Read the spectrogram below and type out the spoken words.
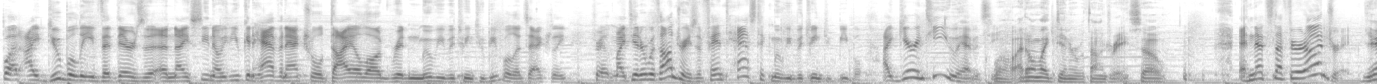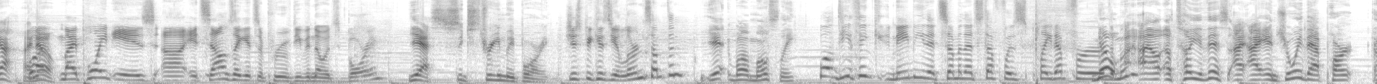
But I do believe that there's a, a nice, you know, you can have an actual dialogue-ridden movie between two people. That's actually My Dinner with Andre is a fantastic movie between two people. I guarantee you haven't seen. well, I don't like dinner with Andre, so. And that's not fair to Andre. yeah, I But know. My point is, uh, it sounds like it's approved, even though it's boring. Yes, extremely boring. Just because you learned something. Yeah, well, mostly. Well, do you think maybe that some of that stuff was played up for No, the movie? I, I'll, I'll tell you this. I, I enjoyed that part uh,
